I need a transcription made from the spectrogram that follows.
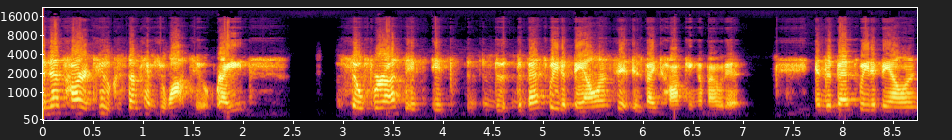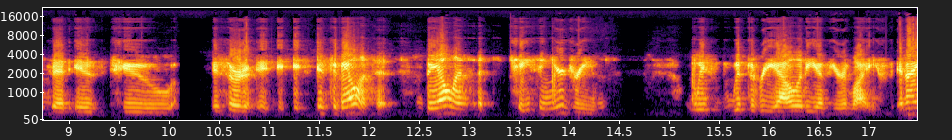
and that's hard too because sometimes you want to, right? So for us, it's it's the, the best way to balance it is by talking about it, and the best way to balance it is to is sort of it, it, is to balance it, balance chasing your dreams with with the reality of your life. And I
